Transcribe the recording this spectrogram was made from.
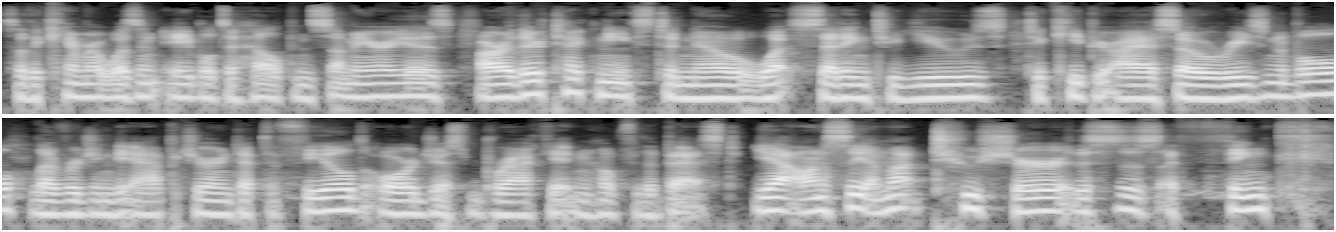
so the camera wasn't able to help help in some areas. Are there techniques to know what setting to use to keep your ISO reasonable, leveraging the aperture and depth of field, or just bracket and hope for the best? Yeah, honestly, I'm not too sure. This is, I think,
